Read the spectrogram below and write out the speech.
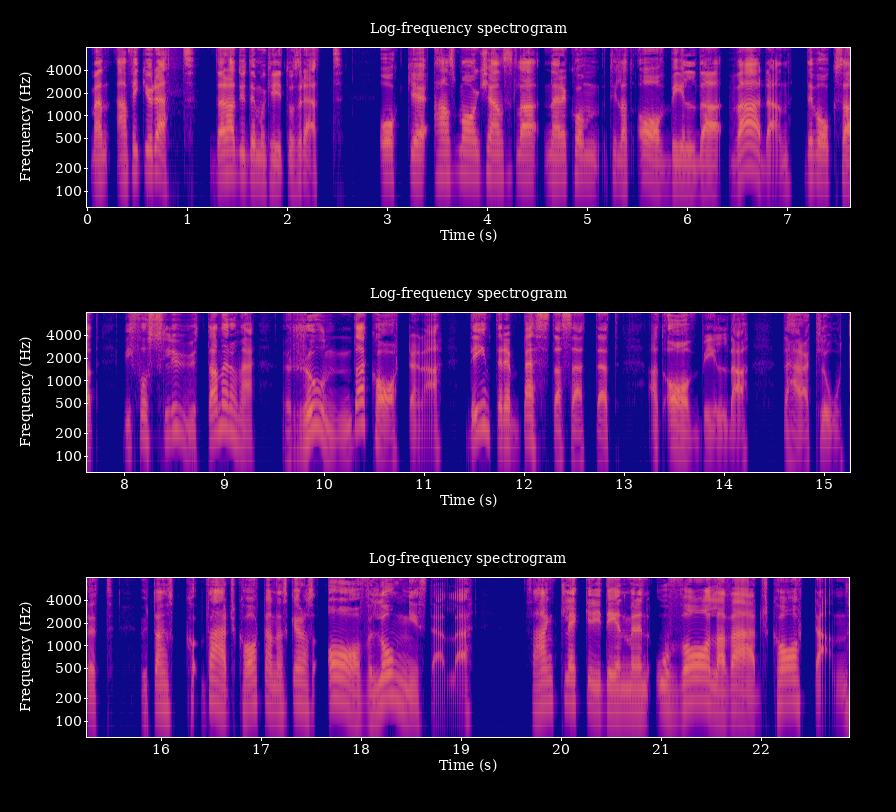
Men han fick ju rätt. Där hade ju Demokritos rätt. Och eh, hans magkänsla när det kom till att avbilda världen, det var också att vi får sluta med de här runda kartorna. Det är inte det bästa sättet att avbilda det här klotet, utan världskartan den ska göras avlång istället. Så han kläcker idén med den ovala världskartan.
